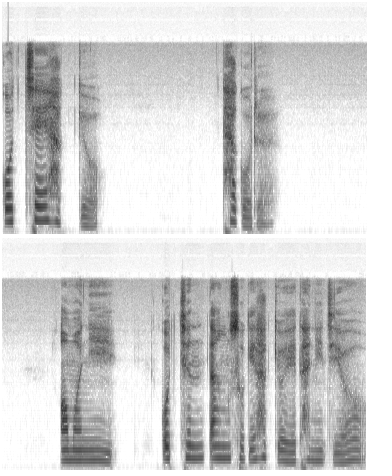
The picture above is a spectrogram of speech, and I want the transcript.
꽃의 학교 타고르 어머니 꽃은 땅 속의 학교에 다니지요.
